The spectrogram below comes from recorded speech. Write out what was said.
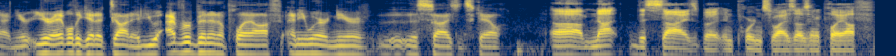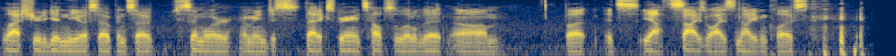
and you're, you're able to get it done. Have you ever been in a playoff anywhere near this size and scale? Um, not this size, but importance wise, I was in a playoff last year to get in the U.S. Open, so similar. I mean, just that experience helps a little bit. Um, but it's, yeah, size wise, not even close.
